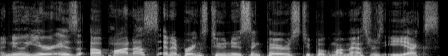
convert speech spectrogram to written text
A new year is upon us, and it brings two new sync pairs to Pokemon Masters EX.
